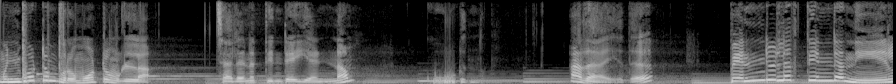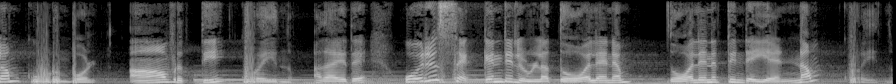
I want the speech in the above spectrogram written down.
മുൻപോട്ടും പുറമോട്ടുമുള്ള ചലനത്തിന്റെ എണ്ണം കൂടുന്നു. അതായത് പെൻഡുലത്തിന്റെ നീളം കൂടുമ്പോൾ ആവൃത്തി കുറയുന്നു. അതായത് ഒരു സെക്കൻഡിലുള്ള ദോലനം ദോലനത്തിന്റെ എണ്ണം കുറയുന്നു.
